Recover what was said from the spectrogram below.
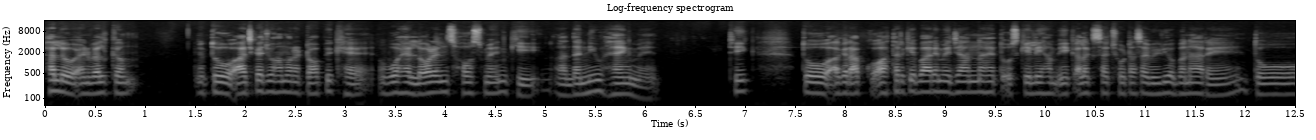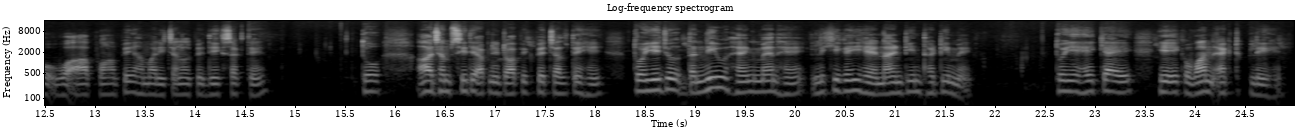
हेलो एंड वेलकम तो आज का जो हमारा टॉपिक है, वो है लॉरेंस हॉसमैन की द न्यू हैंगमैन ठीक? तो अगर आपको ऑथर के बारे में जानना है तो उसके लिए हम एक अलग सा छोटा सा वीडियो बना रहे हैं। तो वो आप वहाँ पे हमारी चैनल पे देख सकते हैं। तो आज हम सीधे अपने टॉपिक पे चलते हैं। तो ये जो द न्यू हैंगमैन है, लिखी गई है 1930 में। तो ये है क्या है ये एक वन एक्ट प्ले है।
